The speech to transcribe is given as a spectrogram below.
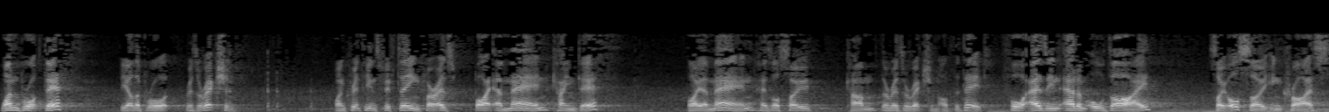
One brought death, the other brought resurrection. 1 Corinthians 15, for as by a man came death, by a man has also come the resurrection of the dead. For as in Adam all die, so also in Christ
